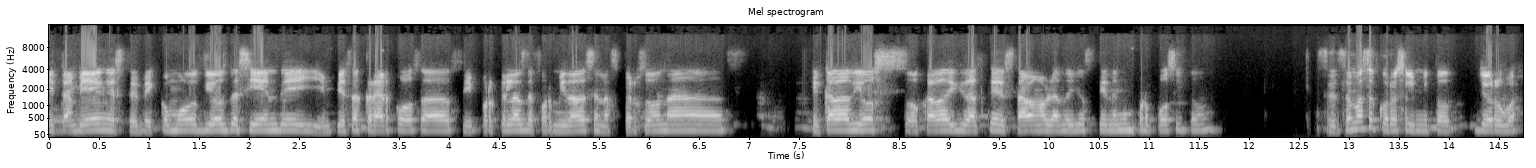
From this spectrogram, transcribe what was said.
Y también este, de cómo Dios desciende y empieza a crear cosas y por qué las deformidades en las personas, que cada dios o cada deidad que estaban hablando ellos tienen un propósito. Se, se me hace curioso el mito Yoruba.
